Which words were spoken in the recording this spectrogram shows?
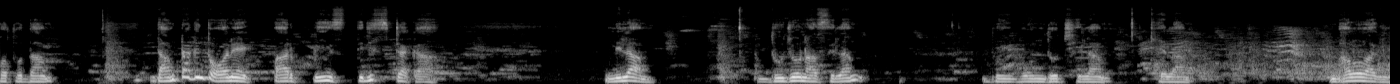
কত দাম? দামটা কিন্তু অনেক, পার পিস তিরিশ টাকা। নিলাম, দুজন আসছিলাম দুই বন্ধু ছিলাম, খেলাম। ভালো লাগল।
